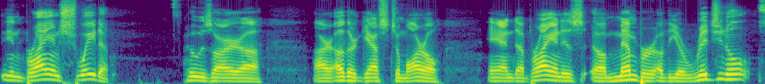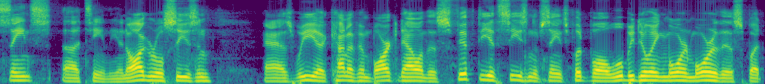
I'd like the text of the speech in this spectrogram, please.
in Brian Schweda, who's our uh, our other guest tomorrow. And uh, Brian is a member of the original Saints uh, team, the inaugural season. As we uh, kind of embark now on this 50th season of Saints football, we'll be doing more and more of this. But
